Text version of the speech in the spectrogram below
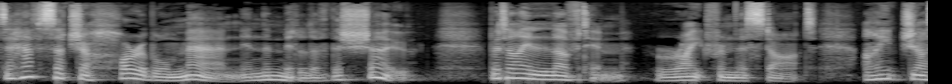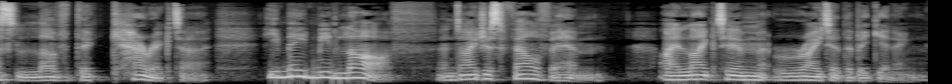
to have such a horrible man in the middle of the show. But I loved him right from the start. I just loved the character. He made me laugh, and I just fell for him. I liked him right at the beginning.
